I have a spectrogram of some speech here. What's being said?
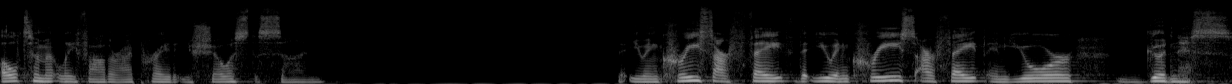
Ultimately, Father, I pray that you show us the Son that you increase our faith, that you increase our faith in your goodness.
